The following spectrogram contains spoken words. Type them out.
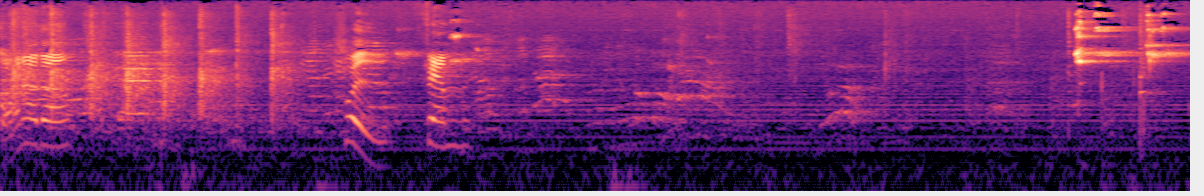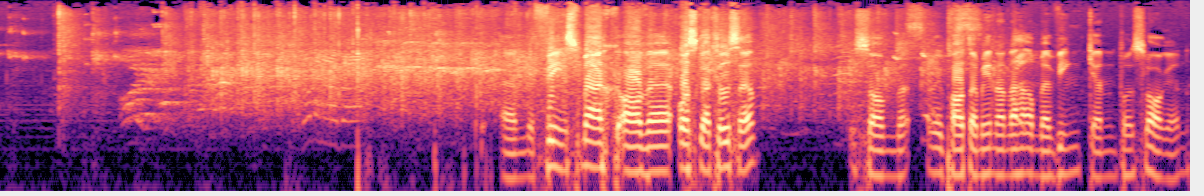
Serven över. Sju, fem. Serven över. En fin smash av eh, Oskar Kruse. Som vi pratade om innan det här med vinkeln på slagen.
